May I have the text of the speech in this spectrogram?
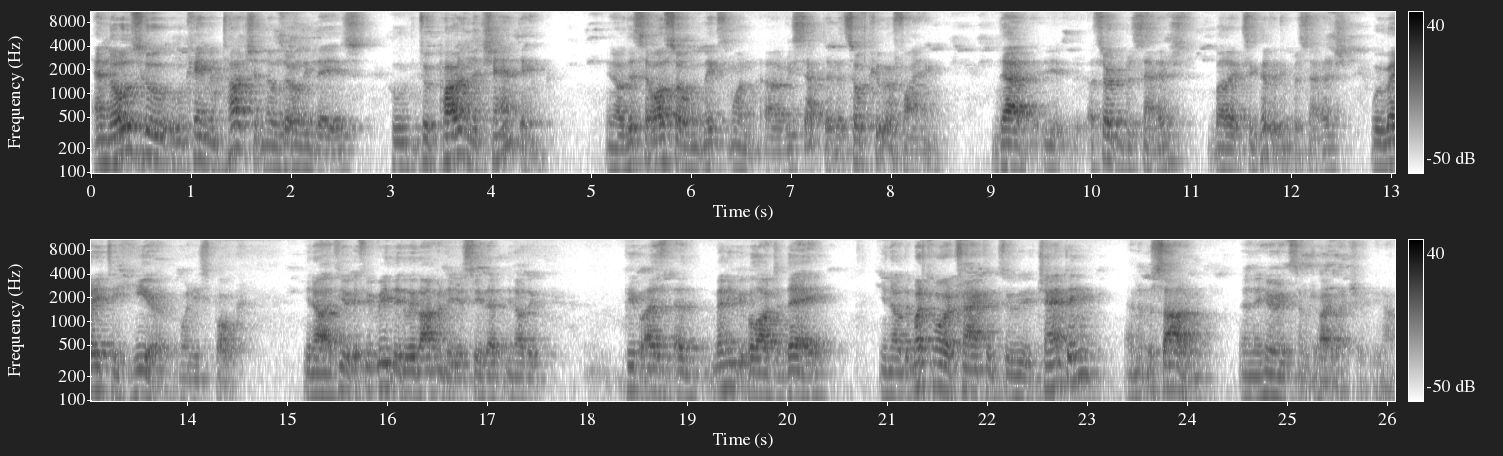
And those who, who came in touch in those early days, who took part in the chanting, you know, this also makes one uh, receptive. It's so purifying that a certain percentage, but a significant percentage, were ready to hear when he spoke. You know, if you if you read the Lilamrita, you see that you know the people, as, as many people are today, you know, they're much more attracted to the chanting and the prasadam than to hearing some dry lecture. You know.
